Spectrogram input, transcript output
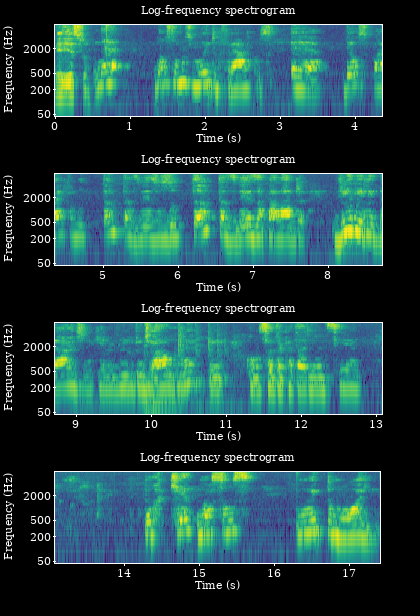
É isso. Né? Nós somos muito fracos. É, Deus Pai falou tantas vezes, usou tantas vezes a palavra virilidade naquele livro de algo, né? com Santa Catarina de Siena, porque nós somos muito moles,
